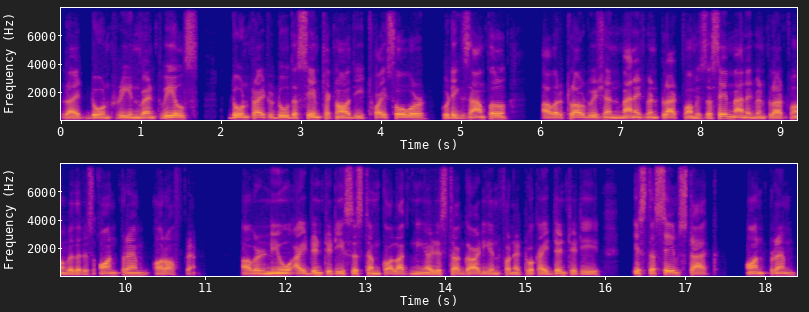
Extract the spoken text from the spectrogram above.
right? Don't reinvent wheels. Don't try to do the same technology twice over. Good example, our CloudVision management platform is the same management platform, whether it's on-prem or off-prem. Our new identity system called Agni, Arista Guardian for Network Identity, is the same stack on-prem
